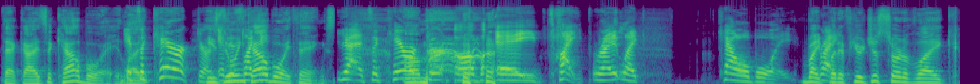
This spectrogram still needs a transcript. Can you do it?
that guy's a cowboy. it's a character He's It doing like a- cowboy things. yeah it's a Um, character of a type right like cowboy Right, but if you're just sort of like,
